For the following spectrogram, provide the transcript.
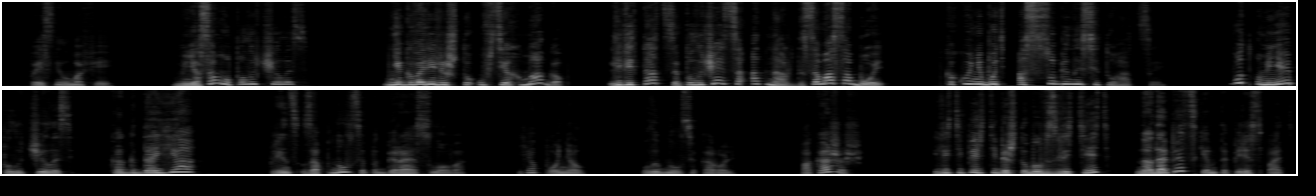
— пояснил Мафей. «У меня само получилось. Мне говорили, что у всех магов левитация получается однажды, сама собой, в какой-нибудь особенной ситуации. Вот у меня и получилось, когда я...» Принц запнулся, подбирая слово. «Я понял», улыбнулся король. — Покажешь? Или теперь тебе, чтобы взлететь, надо опять с кем-то переспать?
